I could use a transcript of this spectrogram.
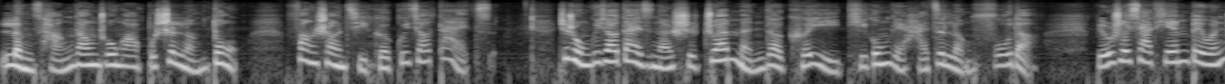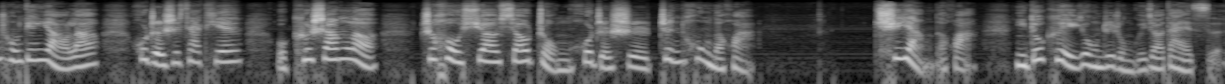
冷藏当中啊，不是冷冻，放上几个硅胶袋子。这种硅胶袋子呢是专门的，可以提供给孩子冷敷的。比如说夏天被蚊虫叮咬了，或者是夏天我磕伤了之后需要消肿或者是镇痛的话、驱痒的话，你都可以用这种硅胶袋子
